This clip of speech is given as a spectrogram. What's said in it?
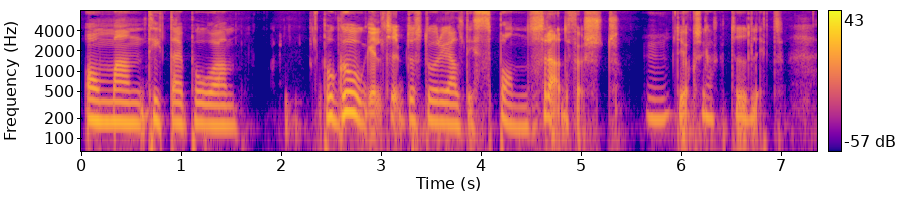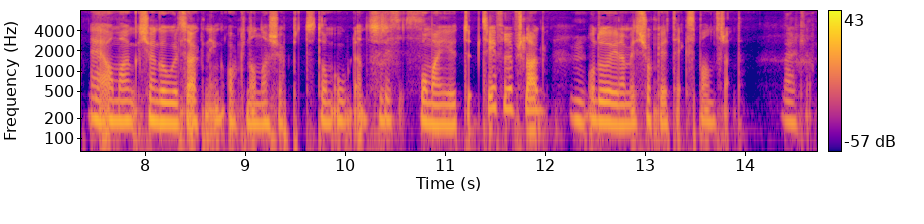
Om man tittar på, på Google, typ, då står det ju alltid sponsrad först. Det är också ganska tydligt. Eh, om man kör en Google-sökning och någon har köpt de orden så Precis. får man ju typ tre, fyra förslag Mm. och då är de med tjockare text sponsrad. Verkligen.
